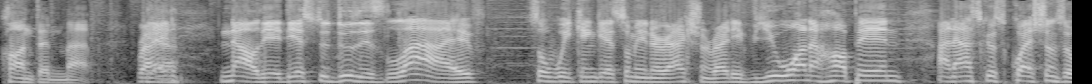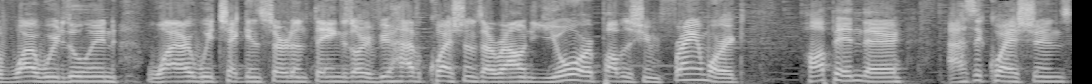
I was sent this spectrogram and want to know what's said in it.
content map, right? Yeah. Now the idea is to do this live so we can get some interaction, right? If you want to hop in and ask us questions of what we're doing, why are we checking certain things, or if you have questions around your publishing framework, hop in there, ask the questions,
